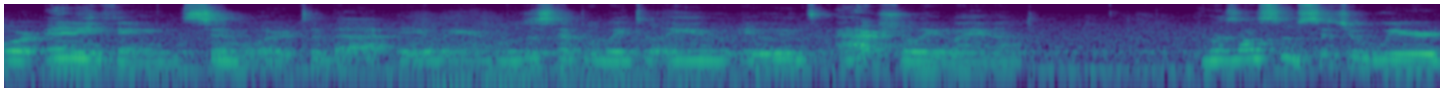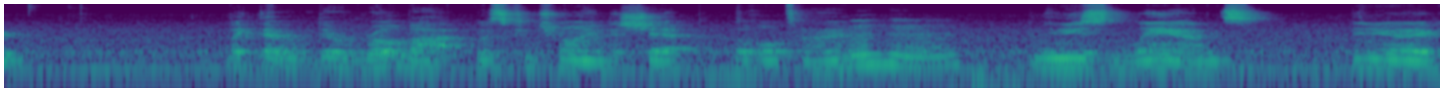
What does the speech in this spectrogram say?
or anything similar to that alien. We'll just have to wait till aliens actually land. It was also such a weird, like the their robot was controlling the ship the whole time, Mm-hmm. and then he just lands, and you're like,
